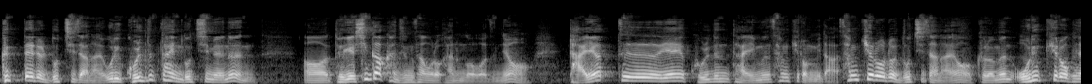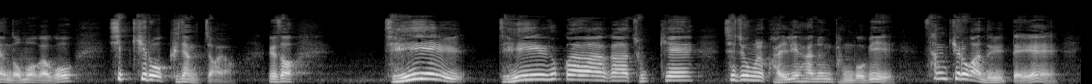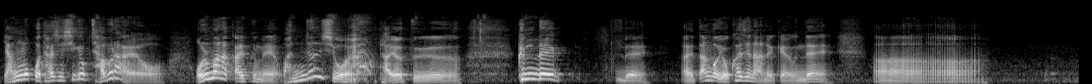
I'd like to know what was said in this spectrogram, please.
그때를 놓치잖아요. 우리 골든타임 놓치면은 어, 되게 심각한 증상으로 가는 거거든요. 다이어트의 골든타임은 3kg입니다. 3kg를 놓치잖아요. 그러면 5, 6kg 그냥 넘어가고 10kg 그냥 쪄요. 그래서 제일 제일 효과가 좋게 체중을 관리하는 방법이 3kg가 늘 때에 약 먹고 다시 식욕 잡으라요. 얼마나 깔끔해. 완전 쉬워요. 다이어트. 근데 네. 딴 거 욕하진 않을게요. 근데 어...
